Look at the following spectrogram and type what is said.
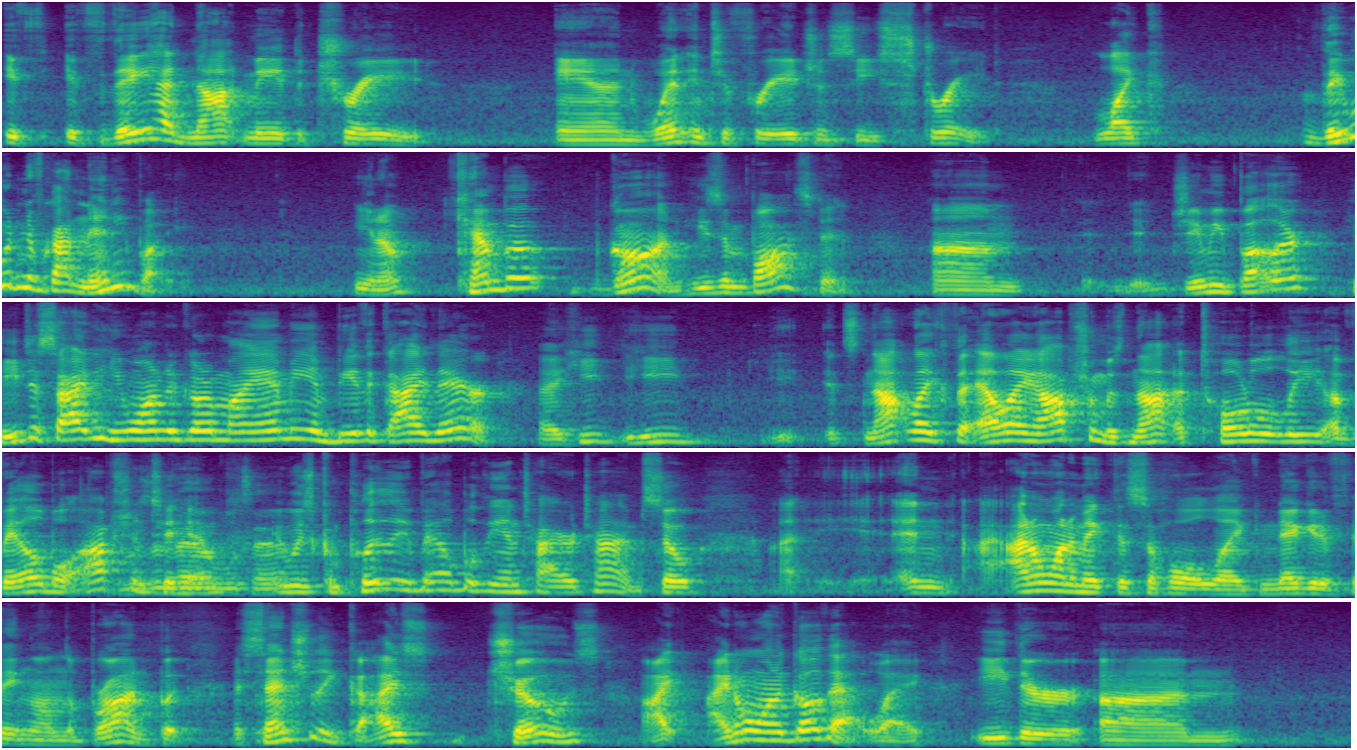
if, if they had not made the trade and went into free agency straight, like, they wouldn't have gotten anybody. You know, Kemba gone. He's in Boston. Um, Jimmy Butler, he decided he wanted to go to Miami and be the guy there. Uh, he he. It's not like the LA option was not a totally available option to him. to him. It was completely available the entire time. So, and I don't want to make this a whole like negative thing on LeBron, but essentially, guys chose. I I don't want to go that way. Either um,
